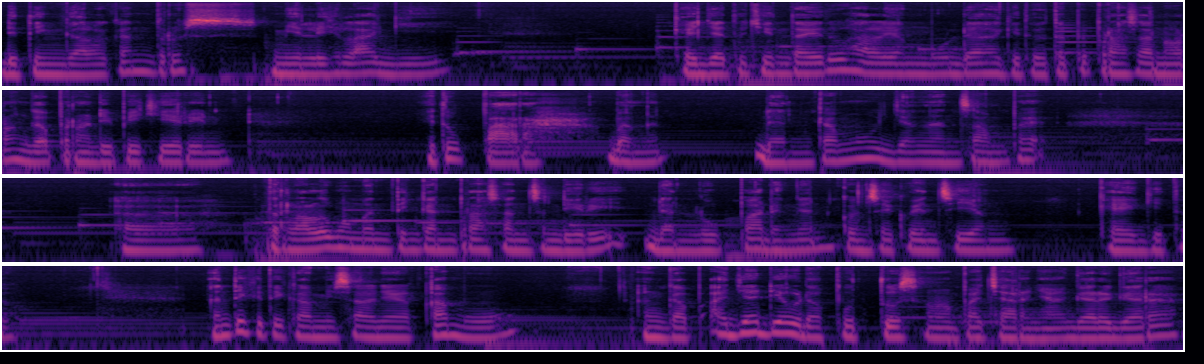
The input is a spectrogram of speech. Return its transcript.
ditinggalkan terus milih lagi. Kayak jatuh cinta itu hal yang mudah gitu tapi perasaan orang nggak pernah dipikirin. Itu parah banget. Dan kamu jangan sampai uh, terlalu mementingkan perasaan sendiri dan lupa dengan konsekuensi yang kayak gitu nanti ketika misalnya kamu anggap aja dia udah putus sama pacarnya gara-gara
